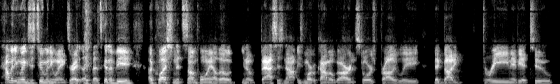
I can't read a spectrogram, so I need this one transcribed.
how many wings is too many wings, right? Like that's going to be a question at some point. Although you know Bass is not; he's more of a combo guard, and Storr's probably big body three, maybe a two.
